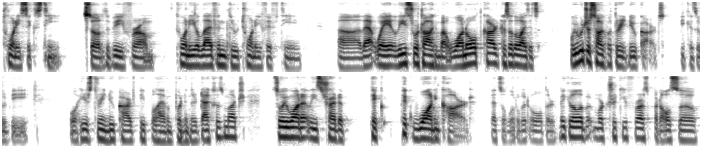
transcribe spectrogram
2016. So to be from 2011 through 2015. Uh, that way, at least we're talking about one old card because otherwise, it's we would just talk about three new cards because it would be well, here's three new cards people haven't put in their decks as much. So we want to at least try to pick pick one card that's a little bit older, make it a little bit more tricky for us, but also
